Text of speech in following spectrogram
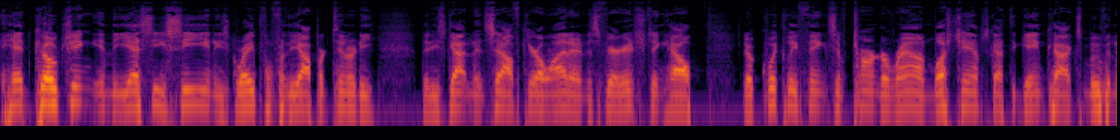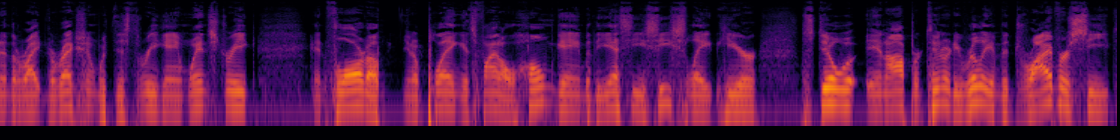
head coaching in the SEC, and he's grateful for the opportunity that he's gotten in South Carolina. And it's very interesting how you know, quickly things have turned around. Muschamp's got the Gamecocks moving in the right direction with this three-game win streak, and Florida, you know, playing its final home game of the SEC slate here, still in opportunity, really in the driver's seat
